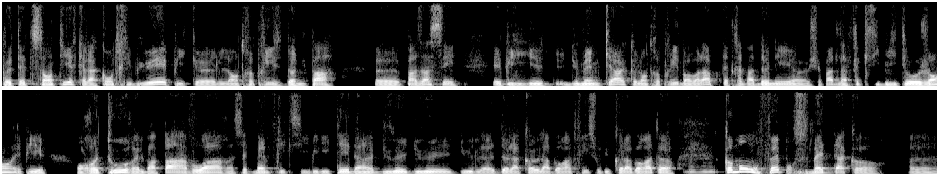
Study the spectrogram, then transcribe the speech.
peut-être sentir qu'elle a contribué, et puis que l'entreprise ne donne pas euh, pas assez. Et puis, du même cas que l'entreprise, ben voilà, peut-être elle va donner, euh, je sais pas, de la flexibilité aux gens, et puis en retour, elle va pas avoir cette même flexibilité du, du, de la collaboratrice ou du collaborateur. Mm-hmm. Comment on fait pour se mettre d'accord euh,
